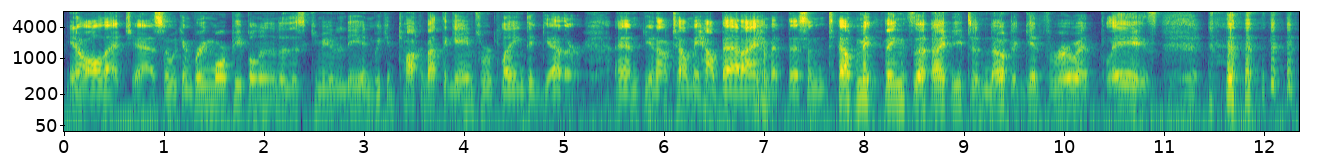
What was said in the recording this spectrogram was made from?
You know, all that jazz. So we can bring more people into this community and we can talk about the games we're playing together. And, you know, tell me how bad I am at this and tell me things that I need to know to get through it. Please.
